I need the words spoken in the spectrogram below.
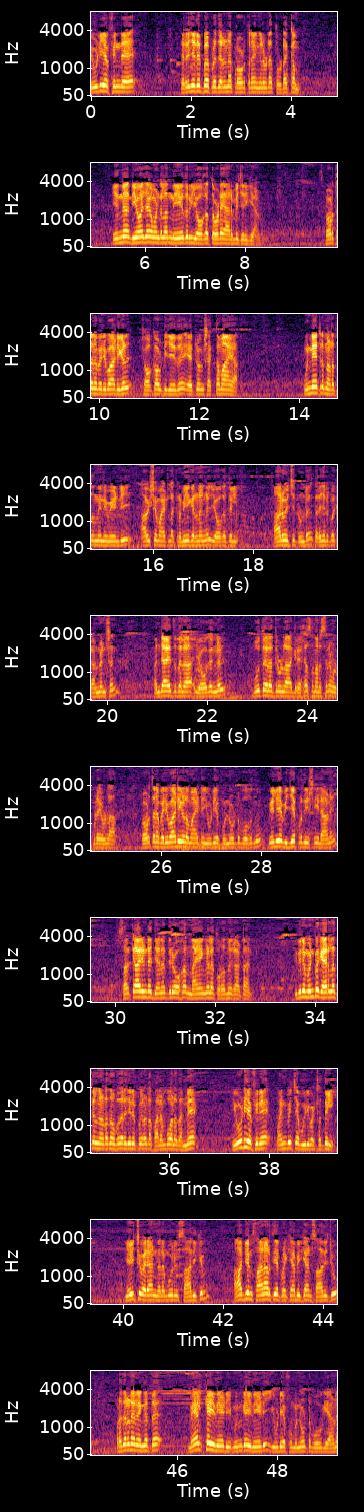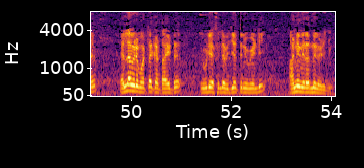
U D എഫിന്റെ തെരഞ്ഞെടുപ്പ് പ്രചരണ പ്രവർത്തനങ്ങളുടെ തുടക്കം ഇന്ന് നിയോജകമണ്ഡലം നേതൃയോഗത്തോടെ ആരംഭിച്ചിരിക്കുകയാണ്. പ്രവർത്തന പരിപാടികൾ ചോക്കൌട്ട് ചെയ്ത് ഏറ്റവും ശക്തമായ മുന്നേറ്റം നടത്തുന്നതിന് വേണ്ടി ആവശ്യമായിട്ടുള്ള ക്രമീകരണങ്ങൾ യോഗത്തിൽ ആലോചിച്ചിട്ടുണ്ട്. തെരഞ്ഞെടുപ്പ് കൺവെൻഷൻ പഞ്ചായത്ത് തല യോഗങ്ങൾ ബൂത്ത് തലത്തിലുള്ള ഗ്രഹസന്ദർശനം ഉൾപ്പെടെയുള്ള പ്രവർത്തന പരിപാടികളുമായിട്ട് യു മുന്നോട്ട് പോകുന്നു. വലിയ വിജയപ്രതീക്ഷയിലാണ് സർക്കാരിന്റെ ജനദ്രോഹ നയങ്ങളെ തുറന്നു കാട്ടാൻ ഇതിനു മുൻപ് കേരളത്തിൽ നടന്ന ഉപതെരഞ്ഞെടുപ്പുകളുടെ ഫലം പോലെ തന്നെ യു ഡി എഫിന് വൻപിച്ച ഭൂരിപക്ഷത്തിൽ ജയിച്ചു വരാൻ നിലമ്പൂരിൽ സാധിക്കും. ആദ്യം സ്ഥാനാർത്ഥിയെ പ്രഖ്യാപിക്കാൻ സാധിച്ചു. പ്രചരണ രംഗത്ത് മേൽക്കൈ നേടി മുൻകൈ നേടി യു ഡി എഫ് മുന്നോട്ട് പോവുകയാണ്. എല്ലാവരും ഒറ്റക്കെട്ടായിട്ട് യു ഡി എഫിന്റെ വിജയത്തിനു വേണ്ടി അണിനിരന്നു കഴിഞ്ഞു.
